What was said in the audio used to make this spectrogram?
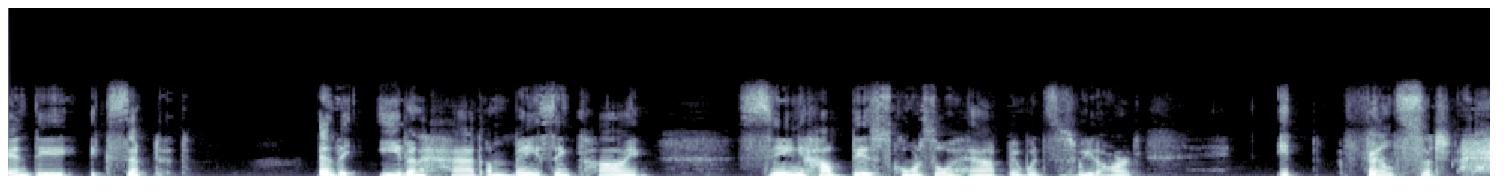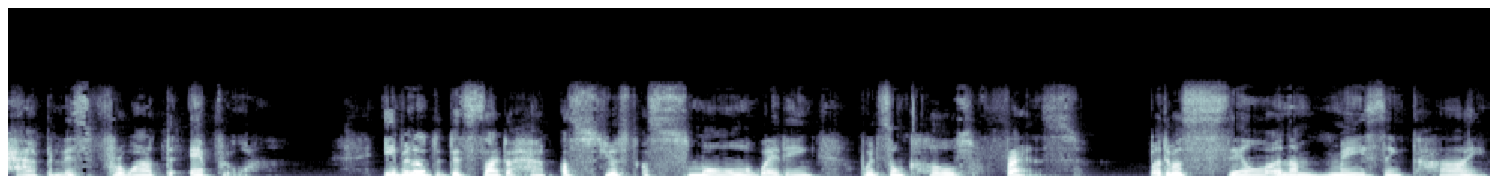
And they accepted and they even had amazing time. Seeing how Discord was so happy with Sweetheart, it felt such happiness throughout to everyone. Even though they decided to have a, just a small wedding with some close friends, but it was still an amazing time.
